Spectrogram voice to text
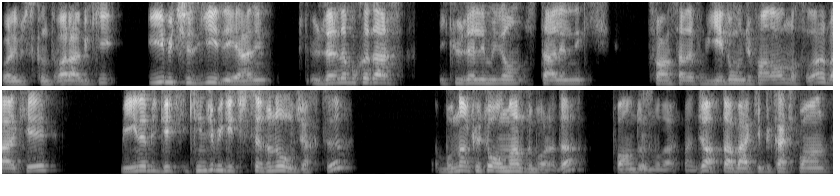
Böyle bir sıkıntı var. Halbuki iyi bir çizgiydi yani. İşte üzerine bu kadar 250 milyon sterlinlik transfer yapıp 7 oyuncu falan almasalar belki bir yine bir geç, ikinci bir geçiş sezonu olacaktı. Bundan kötü olmazdı bu arada puan durumu olarak bence. Hatta belki birkaç puan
